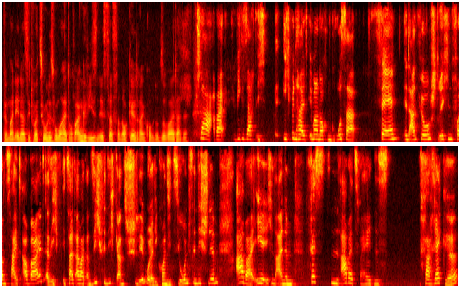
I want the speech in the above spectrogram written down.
wenn man in einer Situation ist, wo man halt darauf angewiesen ist, dass dann auch Geld reinkommt und so weiter. Ne? Klar, aber wie gesagt, ich, ich bin halt immer noch ein großer Fan in Anführungsstrichen von Zeitarbeit. Also ich, Zeitarbeit an sich finde ich ganz schlimm oder die Kondition finde ich schlimm. Aber ehe ich in einem festen Arbeitsverhältnis verrecke,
